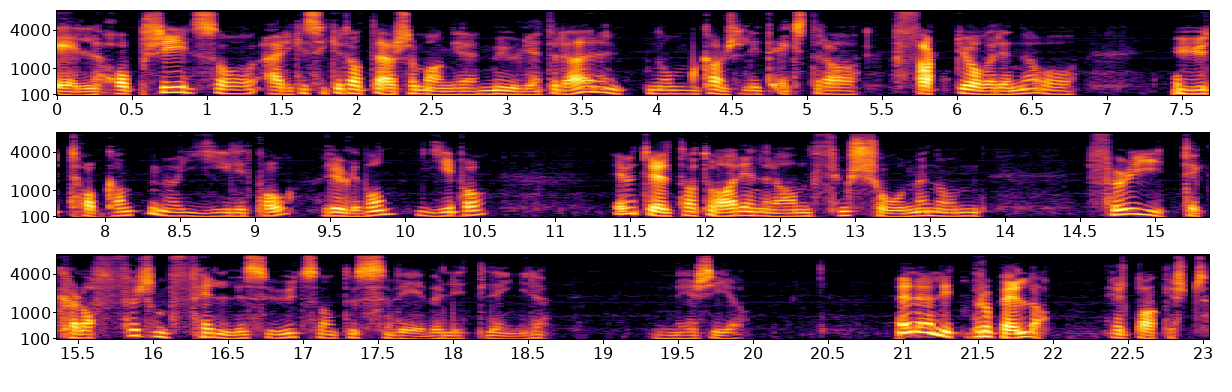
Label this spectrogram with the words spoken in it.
elhoppski, så er det ikke sikkert at det er så mange muligheter der, utenom kanskje litt ekstra fart i overrennet og ut hoppkanten med å gi litt på. Rullebånd, gi på. Eventuelt at du har en eller annen funksjon med noen flyteklaffer som felles ut, sånn at du svever litt lengre med skia. Eller en liten propell, da, helt bakerst.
